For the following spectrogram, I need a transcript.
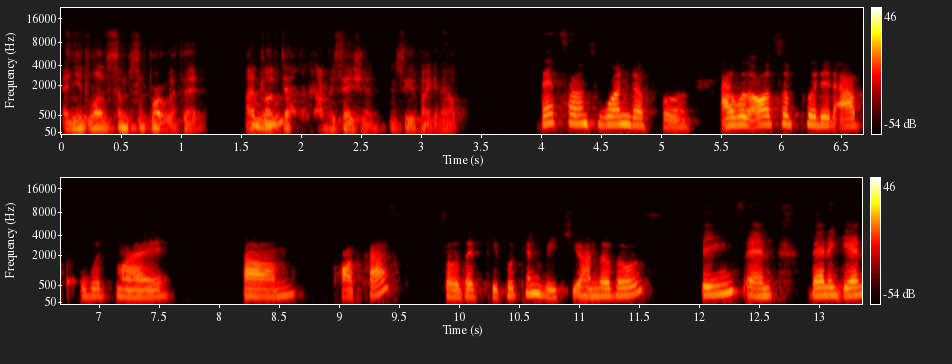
and you'd love some support with it i'd love Mhm. to have a conversation and see if i can help That sounds wonderful. I will also put it up with my um, podcast so that people can reach you under those things. And then again,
